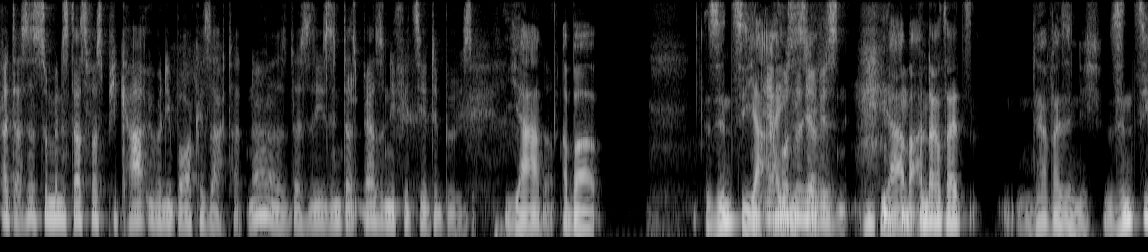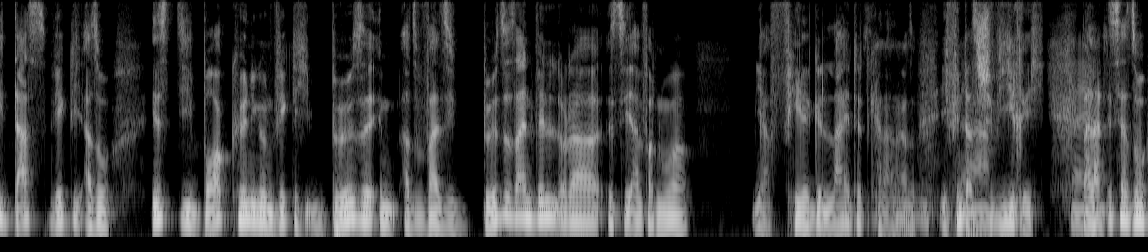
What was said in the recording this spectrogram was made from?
ah, das ist zumindest das, was Picard über die Borg gesagt hat, ne? Also, dass sie sind das personifizierte Böse. Ja, so. aber sind sie ja er eigentlich. muss es ja wissen. Ja, aber andererseits, ja, weiß ich nicht. Sind sie das wirklich? Also ist die Borgkönigin wirklich böse, im, also weil sie böse sein will, oder ist sie einfach nur ja fehlgeleitet? Keine Ahnung. Also ich finde ja. das schwierig, ja, weil ja. das ist ja so.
